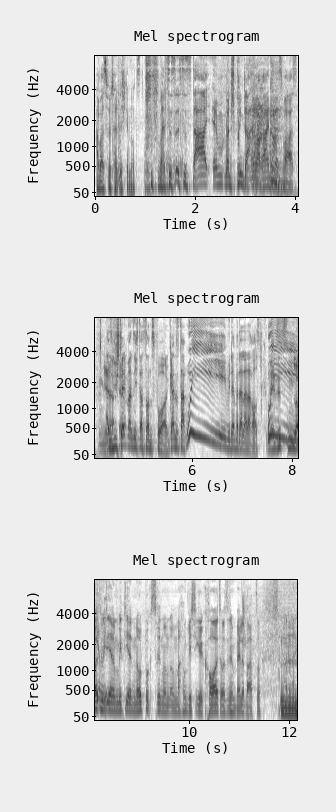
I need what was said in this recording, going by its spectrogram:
Aber es wird halt nicht genutzt. Weil es ist, es ist da, ähm, man springt da einmal rein und das war's. Ja, also wie ja. stellt man sich das sonst vor? Den ganzen Tag, hui, wieder Bälle da raus. Hui, Da sitzen Leute mit ihren, mit ihren Notebooks drin und, und machen wichtige Calls, aber sind im Bällebad so. Aber,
